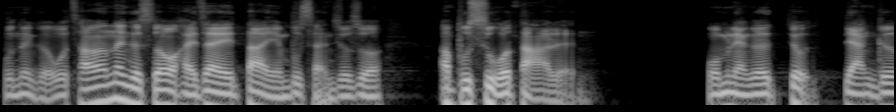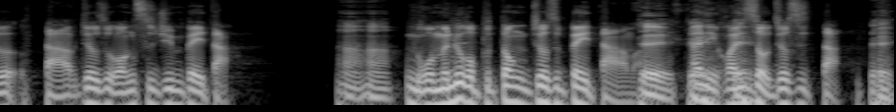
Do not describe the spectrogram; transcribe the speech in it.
不那个？我常常那个时候还在大言不惭，就说啊，不是我打人，我们两个就两个打，就是王世军被打，啊哈，我们如果不动就是被打嘛，对对那你还手就是打，对，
